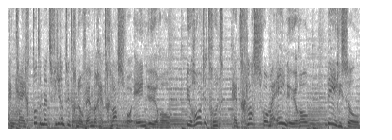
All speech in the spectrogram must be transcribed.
En krijg tot en met 24 november het glas voor 1 euro. U hoort het goed, het glas voor maar 1 euro. Belisol.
